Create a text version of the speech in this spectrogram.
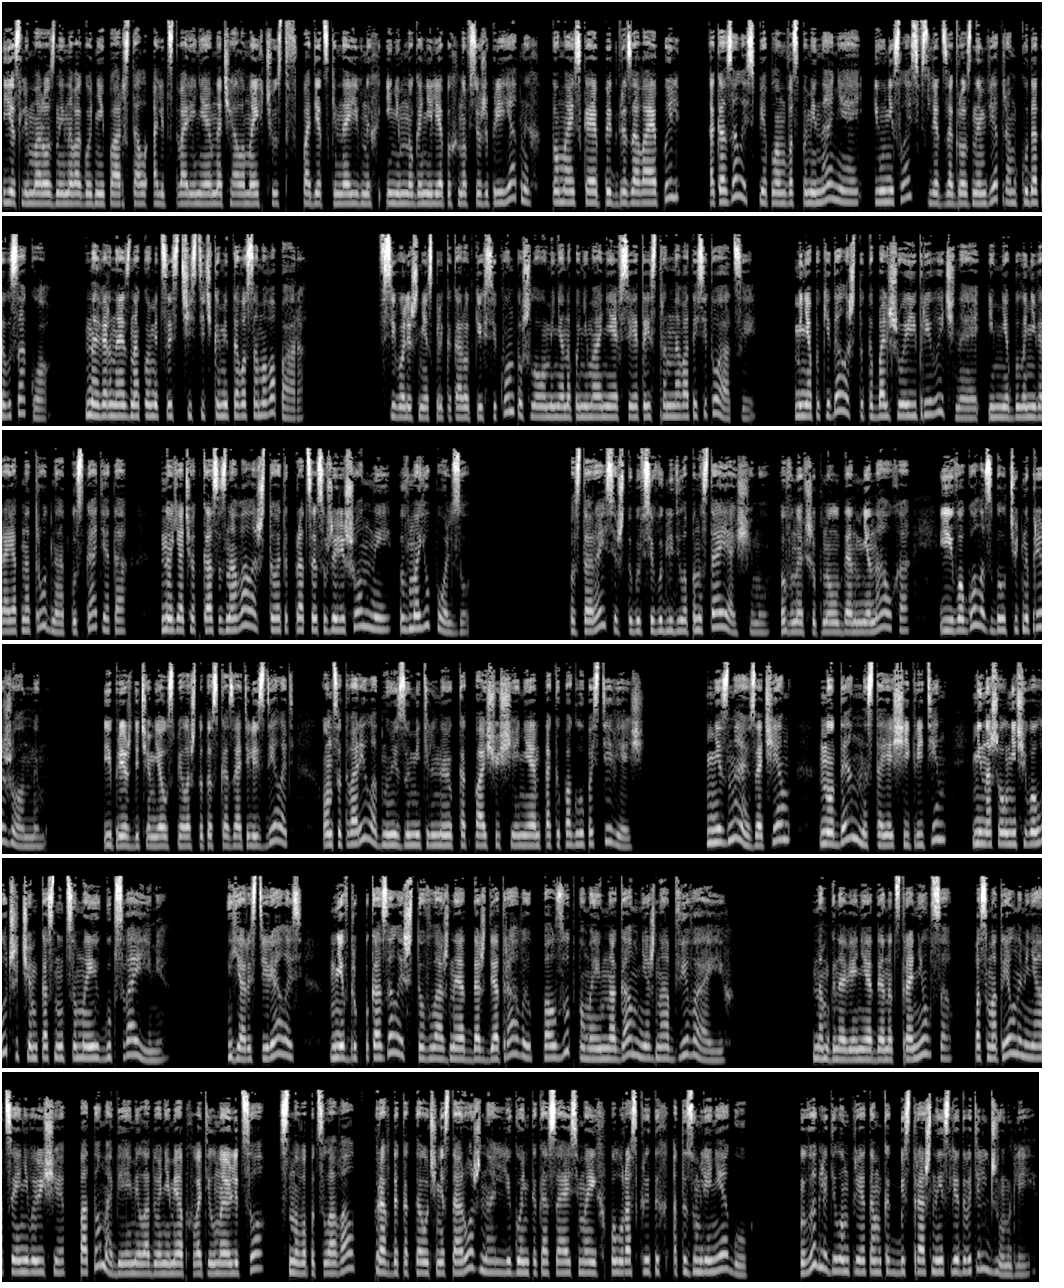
Если морозный новогодний пар стал олицетворением начала моих чувств по-детски наивных и немного нелепых, но все же приятных, то майская предгрозовая пыль оказалась пеплом воспоминания и унеслась вслед за грозным ветром куда-то высоко. Наверное, знакомиться с частичками того самого пара. Всего лишь несколько коротких секунд ушло у меня на понимание всей этой странноватой ситуации. Меня покидало что-то большое и привычное, и мне было невероятно трудно отпускать это — но я четко осознавала, что этот процесс уже решенный в мою пользу. «Постарайся, чтобы все выглядело по-настоящему», — вновь шепнул Дэн мне на ухо, и его голос был чуть напряженным. И прежде чем я успела что-то сказать или сделать, он сотворил одну изумительную как по ощущениям, так и по глупости вещь. Не знаю зачем, но Дэн, настоящий кретин, не нашел ничего лучше, чем коснуться моих губ своими. Я растерялась, мне вдруг показалось, что влажные от дождя травы ползут по моим ногам, нежно обвивая их. На мгновение Дэн отстранился, посмотрел на меня оценивающе, потом обеими ладонями обхватил мое лицо, снова поцеловал, правда, как-то очень осторожно, легонько касаясь моих полураскрытых от изумления губ. Выглядел он при этом как бесстрашный исследователь джунглей.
